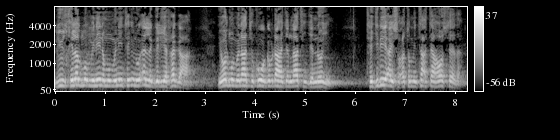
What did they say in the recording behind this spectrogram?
ليدخل المؤمنين مؤمنين تأينوا ألا قلية رقعة يقول المؤمنات كوا قبلها جنات جنوين. تجري أي سعطة من تحتها هذا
